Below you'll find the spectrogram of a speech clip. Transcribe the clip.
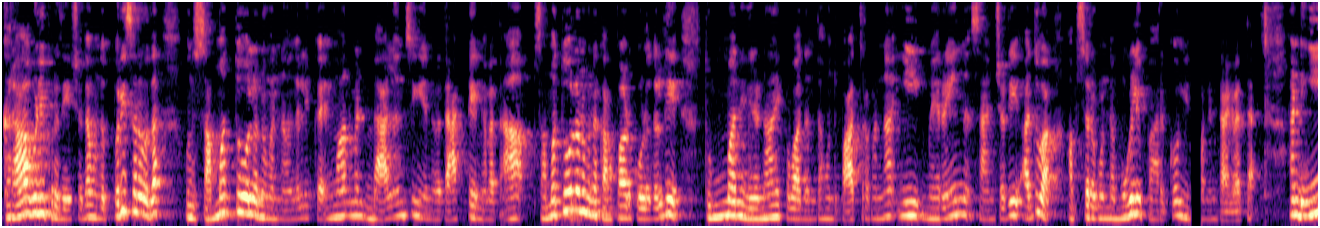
ಕರಾವಳಿ ಪ್ರದೇಶದ ಒಂದು ಪರಿಸರದ ಒಂದು ಸಮತೋಲನವನ್ನು, ಅದರಲ್ಲಿ ಎನ್ವೈರನ್ಮೆಂಟ್ ಬ್ಯಾಲೆನ್ಸಿಂಗ್ ಏನಿರುತ್ತೆ ಆಕ್ಟ್ ಏನಿರುತ್ತೆ, ಆ ಸಮತೋಲನವನ್ನು ಕಾಪಾಡಿಕೊಳ್ಳೋದ್ರಲ್ಲಿ ತುಂಬಾ ನಿರ್ಣಾಯಕವಾದಂತಹ ಒಂದು ಪಾತ್ರವನ್ನು ಈ ಮೆರೈನ್ ಸ್ಯಾಂಚುರಿ ಅಥವಾ ಅಪ್ಸರಗೊಂಡ ಮುಗುಳಿ ಪಾರ್ಕು ಇಂಪಾರ್ಟೆಂಟ್ ಆಗಿರುತ್ತೆ. ಅಂಡ್ ಈ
